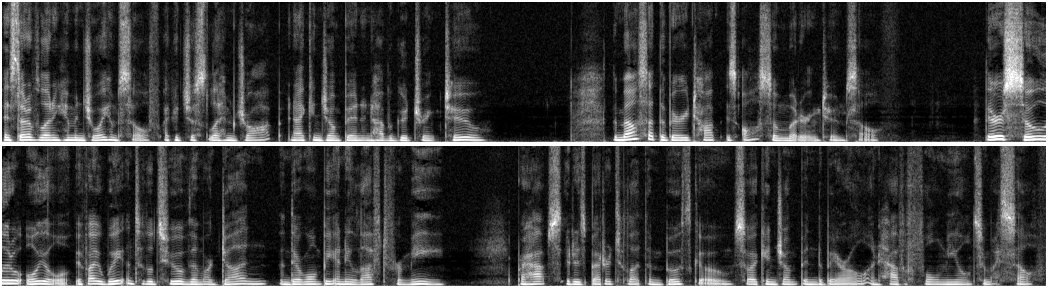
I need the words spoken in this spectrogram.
Instead of letting him enjoy himself, I could just let him drop, and I can jump in and have a good drink too. The mouse at the very top is also muttering to himself. There is so little oil. If I wait until the two of them are done, then there won't be any left for me. Perhaps it is better to let them both go so I can jump in the barrel and have a full meal to myself.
